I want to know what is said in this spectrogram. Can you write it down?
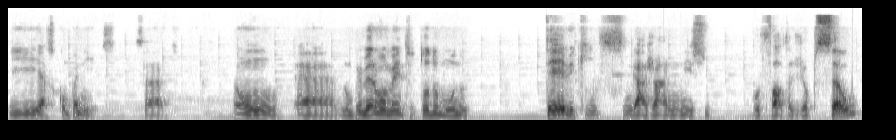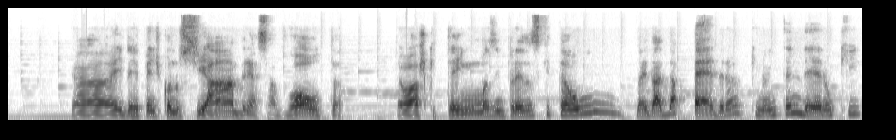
e as companhias, certo? Então, é, num primeiro momento, todo mundo teve que se engajar nisso por falta de opção, ah, e de repente, quando se abre essa volta, eu acho que tem umas empresas que estão na idade da pedra, que não entenderam que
